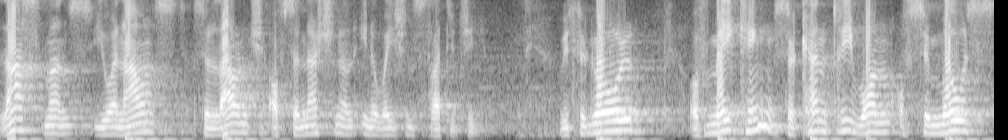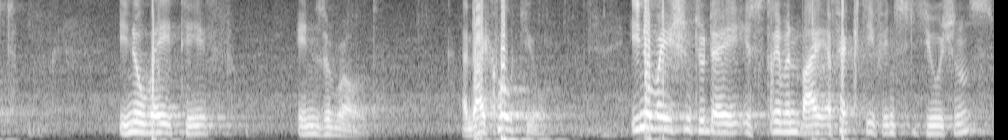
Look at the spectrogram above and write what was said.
last month you announced the launch of the National Innovation Strategy with the goal of making the country one of the most innovative in the world. And I quote you, innovation today is driven by effective institutions,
